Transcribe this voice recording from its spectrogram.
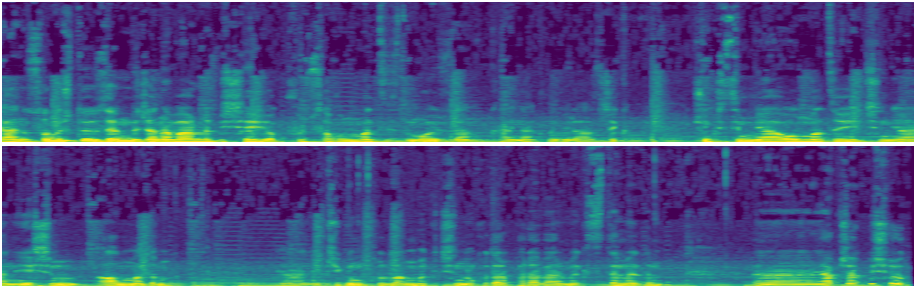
Yani sonuçta üzerimde canavarlı bir şey yok. Full savunma dizdim o yüzden kaynaklı birazcık. Çünkü simya olmadığı için yani yeşim almadım. Yani iki gün kullanmak için o kadar para vermek istemedim. Ee, yapacak bir şey yok.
